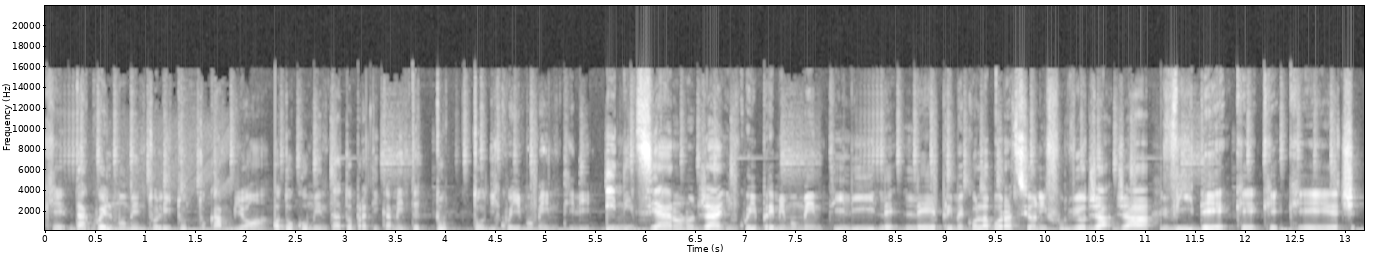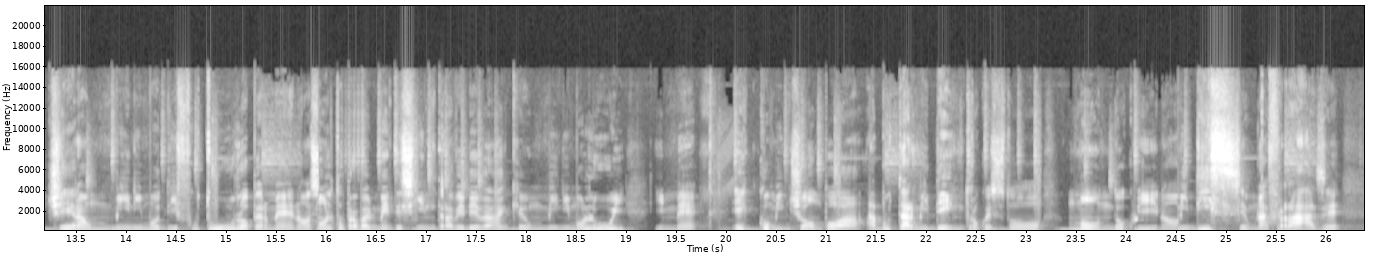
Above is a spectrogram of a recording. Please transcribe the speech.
che da quel momento lì tutto cambiò. Ho documentato praticamente tutto di quei momenti lì. Iniziarono già in quei primi momenti lì le, le prime collaborazioni. Fulvio già, già vide che, che, che, c'era un minimo di futuro per me, no? Molto probabilmente si intravedeva anche un minimo lui in me e cominciò un po' a, a buttarmi dentro questo mondo qui, no? Mi disse una frase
